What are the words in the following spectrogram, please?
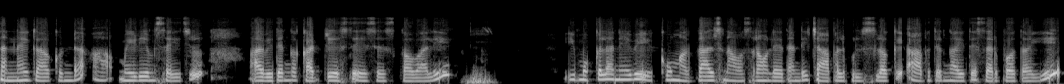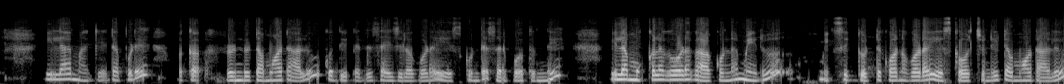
సన్నవి కాకుండా మీడియం సైజు ఆ విధంగా కట్ చేస్తే వేసేసుకోవాలి. ఈ ముక్కలు అనేవి ఎక్కువ మగ్గాల్సిన అవసరం లేదండి. చేపల పులుసులోకి ఆ విధంగా అయితే సరిపోతాయి. ఇలా మగ్గేటప్పుడే ఒక రెండు టమాటాలు కొద్ది పెద్ద సైజులో కూడా వేసుకుంటే సరిపోతుంది. ఇలా ముక్కలు కూడా కాకుండా మీరు మిక్సీకి కొట్టుకొని కూడా వేసుకోవచ్చండి టమోటాలు.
